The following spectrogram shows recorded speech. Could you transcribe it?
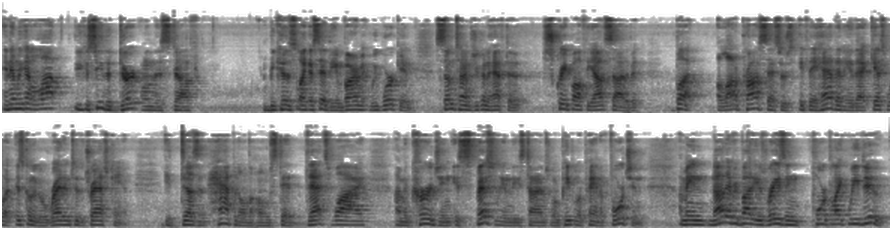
and then we got a lot, you can see the dirt on this stuff because like I said, the environment we work in, sometimes you're gonna have to scrape off the outside of it, but a lot of processors, if they have any of that, guess what? It's gonna go right into the trash can. It doesn't happen on the homestead. That's why I'm encouraging, especially in these times when people are paying a fortune. I mean, not everybody is raising pork like we do,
